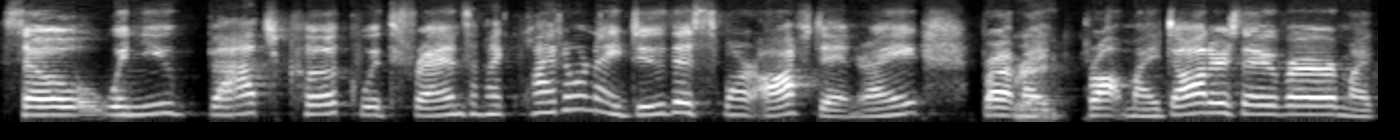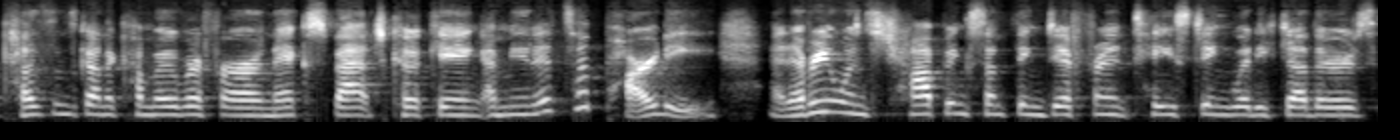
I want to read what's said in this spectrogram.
So when you batch cook with friends, I'm like, why don't I do this more often? Right. Brought my Right. brought my daughters over. My cousin's gonna come over for our next batch cooking. I mean, it's a party and everyone's chopping something different, tasting what each other's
